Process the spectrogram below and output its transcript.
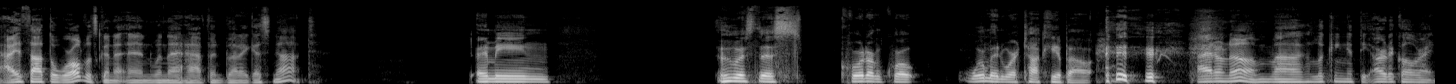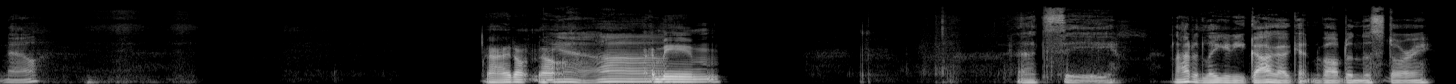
I thought the world was going to end when that happened, but I guess not. I mean, who is this quote unquote woman we're talking about? I don't know. I'm uh, looking at the article right now. I don't know. Yeah. Uh, I mean, let's see. How did Lady Gaga get involved in this story?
